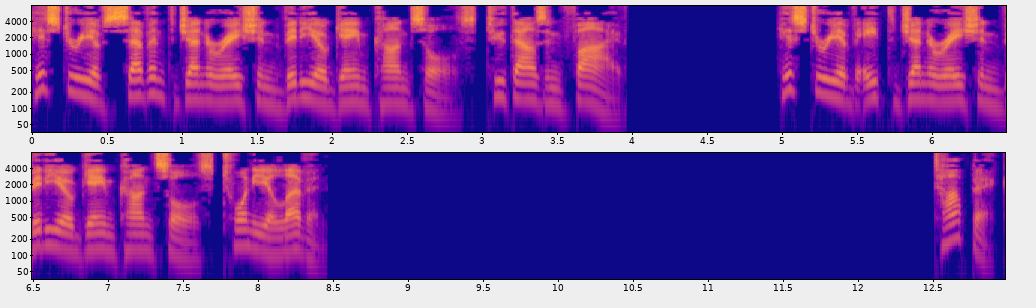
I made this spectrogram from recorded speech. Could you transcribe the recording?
History of seventh-generation video game consoles 2005 History of eighth-generation video game consoles 2011 Topic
